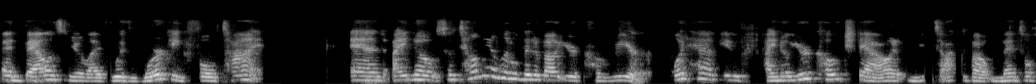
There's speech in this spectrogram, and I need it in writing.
and balance in your life with working full time. And I know, so tell me a little bit about your career. What have you? I know you're coach now, and you talked about mental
